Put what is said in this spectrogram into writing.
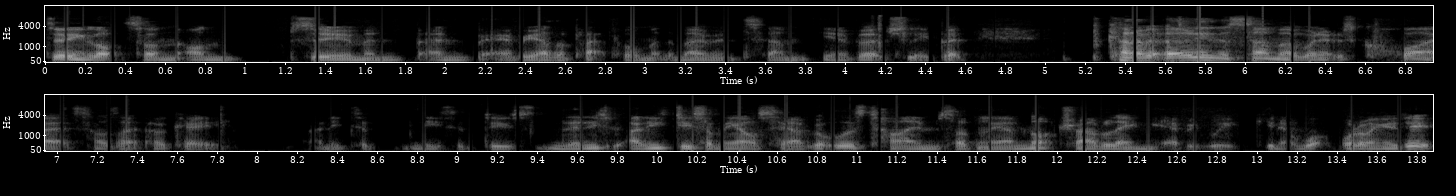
doing lots on on Zoom and and every other platform at the moment, um, you know, virtually, but kind of early in the summer when it was quiet, I was like, okay, I need to need to do I need to do something else here. I've got all this time suddenly. I'm not traveling every week. You know, what, what am I going to do?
